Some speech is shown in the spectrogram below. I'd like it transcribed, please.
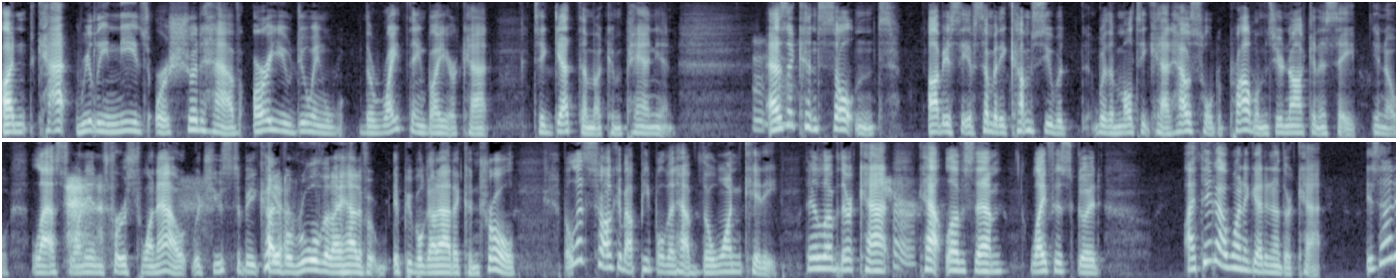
a cat really needs or should have. Are you doing the right thing by your cat to get them a companion? As a mm-hmm. consultant, obviously, if somebody comes to you with, with a multi cat household with problems, you're not going to say, you know, last one in, first one out, which used to be kind of a rule that I had if, it, if people got out of control. But let's talk about people that have the one kitty. They love their cat, Sure. cat loves them, life is good. I think I want to get another cat. Is that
